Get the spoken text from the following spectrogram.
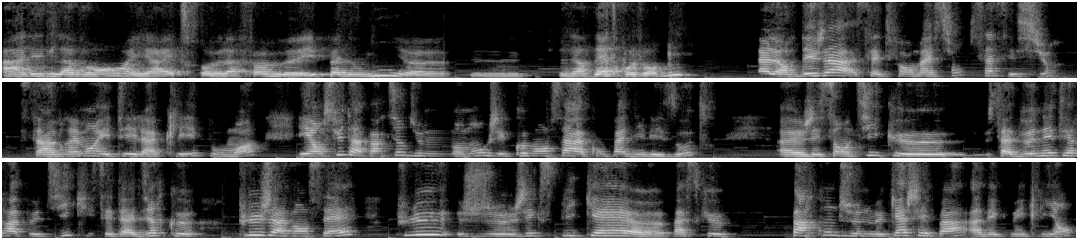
aller de l'avant et à être euh, la femme épanouie euh, que, tu as l'air d'être aujourd'hui? Alors déjà, cette formation, ça c'est sûr, ça a vraiment été la clé pour moi. Et ensuite, à partir du moment où j'ai commencé à accompagner les autres, euh, j'ai senti que ça devenait thérapeutique, c'est-à-dire que plus j'avançais, plus j'expliquais, parce que par contre, je ne me cachais pas avec mes clients.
